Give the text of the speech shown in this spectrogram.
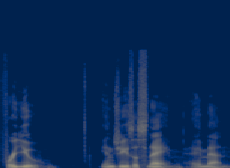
for you. In Jesus' name, amen.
